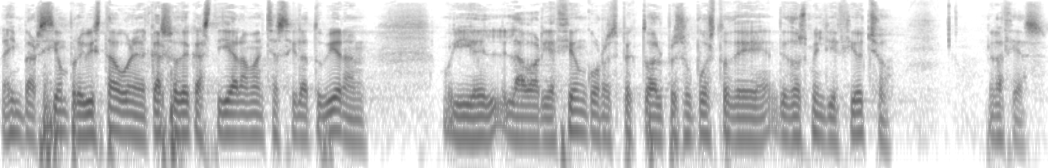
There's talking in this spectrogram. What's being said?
la inversión prevista o en el caso de Castilla-La Mancha si la tuvieran y la variación con respecto al presupuesto de, 2018. Gracias.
